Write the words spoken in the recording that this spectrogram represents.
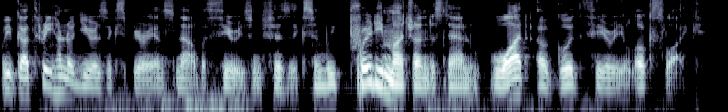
we've got 300 years experience now with theories in physics, and we pretty much understand what a good theory looks like.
